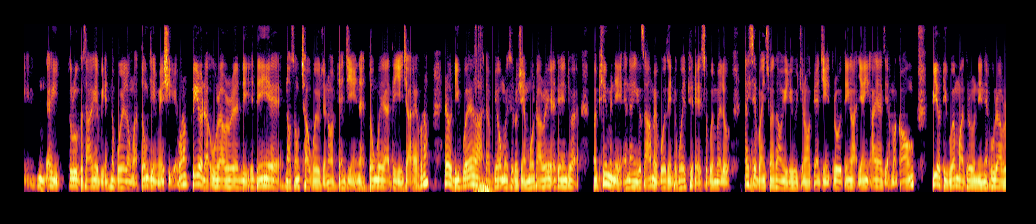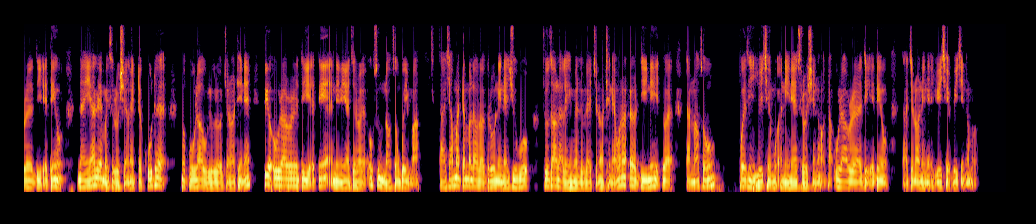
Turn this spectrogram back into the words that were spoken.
အဲ့သူတို့ကစားခဲ့ပြီးနှစ်ပွဲလုံးမှာ၃ချိန်ပဲရှိတယ်ပေါ့နော်ပြီးတော့ဒါ Ura Ready အတင်းရဲ့နောက်ဆုံး6ပွဲကိုကျွန်တော်ပြန်ကြည့်ရင်လည်း၃ပွဲရတည်ကြတယ်ပေါ့နော်အဲ့တော့ဒီပွဲကဒါပြောမယ်ဆိုလို့ရှိရင် Monterrey အတင်းအတွက်မဖြစ်မနေအနိုင်ကစားမယ်ပွဲစဉ်တစ်ပွဲဖြစ်တယ်ဆိုပေမဲ့လို့တိုက်စစ်ပိုင်းစွမ်းဆောင်ရည်တွေကိုကျွန်တော်ပြန်ကြည့်ရင်သူတို့အတင်းကရိုင်းအားရစရာမကောင်းဘူးပြီးတော့ဒီပွဲမှာသူတို့အနေနဲ့ Ura Ready အတင်းကိုနိုင်ရခဲ့မယ်ဆိုလို့ရှိရင်လည်းတကူထက်မပူတော့ဘူးလို့ကျွန်တော်ထင်တယ်ပြီးတော့ Ura Ready အတင်းအနေနဲ့ကကျွန်တော်ရဲ့အုပ်စုနောက်ဆုံးပိတ်မှာ ဒါရမှတ်တက်မလောက်တော့သူတို့အနေနဲ့ယူဖို့စူးစမ်းလာလိမ့်မယ်လို့လည်းကျွန်တော်ထင်တယ်ပေါ့နော်အဲ့တော့ဒီနေ့အတွက်ဒါနောက်ဆုံးပွဲစဉ်ရွေးချယ်မှုအနေနဲ့ဆိုလို့ရှင်တော့ဒါ Ura Ready အတင်းကိုဒါကျွန်တော်အနေနဲ့ရွေးချယ်ပေးခြင်းတော့ပေါ့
